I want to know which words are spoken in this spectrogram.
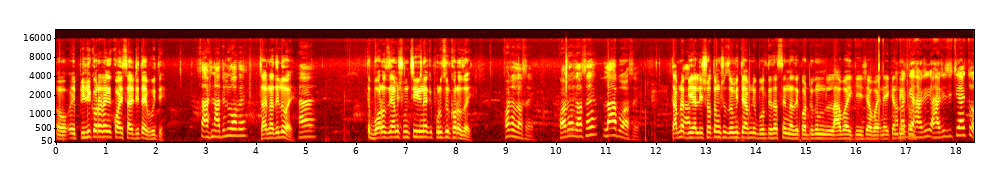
ও এই পিলি করার আগে কয় চাষ দিতে হয় ভুইতে? চাষ না দিলেও হবে। চাষ না দিলেও হয়? হ্যাঁ। তো বড় যে আমি শুনছি নাকি প্রচুর খরচ হয়। খরচ আছে। খরচ আছে লাভও আছে। তা আপনার বিয়াল্লিশ শতাংশ জমিতে আপনি বলতে চাচ্ছেন না যে কতটুকুন লাভ হয় কি হিসাব হয়? না এখান থেকে হারি হারি দিতে হয় তো।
